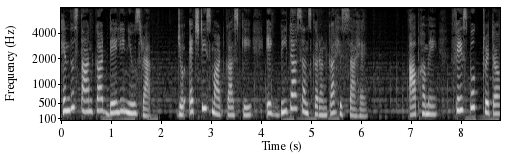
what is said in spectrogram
हिंदुस्तान का डेली न्यूज़ रैप, जो एच टी स्मार्ट कास्ट की एक बीटा संस्करण का हिस्सा है। आप हमें फेसबुक ट्विटर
